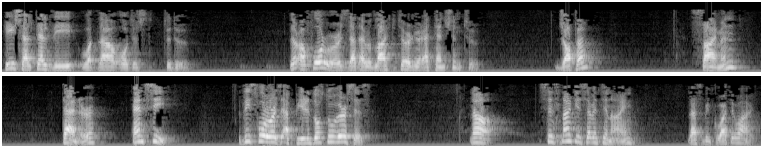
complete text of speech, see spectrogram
He shall tell thee what thou oughtest to do. There are four words that I would like to turn your attention to. Joppa, Simon, Tanner, and Sea. These four words appear in those two verses. Now, since 1979, that's been quite a while.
